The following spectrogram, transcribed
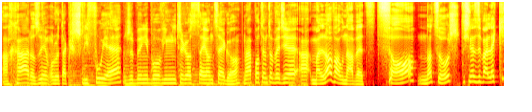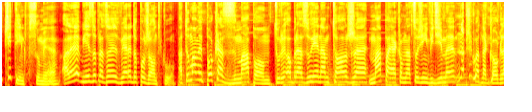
Aha, rozumiem, on go tak szlifuje, żeby nie było w nim niczego odstającego. No a potem to będzie... A, malował nawet. Co? No cóż, to się nazywa lekki cheating w sumie, ale jest doprowadzony w miarę do porządku. A tu mamy pokaz z mapą, który obrazuje nam to, że mapa, jaką na co dzień widzimy, na przykład na Google,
